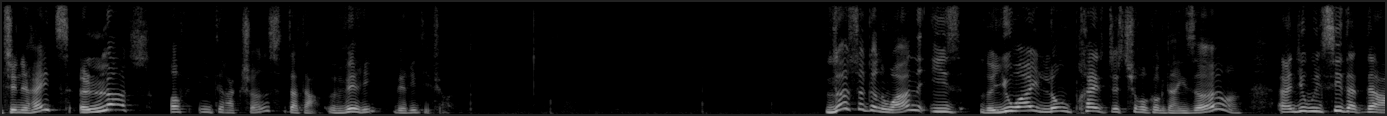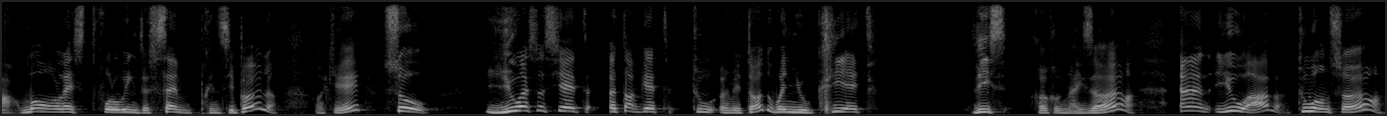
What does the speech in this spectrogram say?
generate lots of interactions that are very very different. The second one is the UI long press gesture recognizer and you will see that they are more or less following the same principle. Okay, so you associate a target to a method when you create this recognizer and you have to answer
